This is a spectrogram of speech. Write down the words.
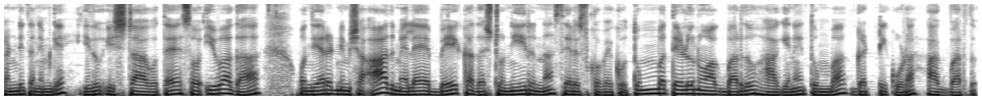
ಖಂಡಿತ ನಿಮಗೆ ಇದು ಇಷ್ಟ ಆಗುತ್ತೆ. ಸೊ ಇವಾಗ ಒಂದು ಎರಡು ನಿಮಿಷ ಆದಮೇಲೆ ಬೇಕಾದಷ್ಟು ನೀರನ್ನು ಸೇರಿಸ್ಕೋಬೇಕು. ತುಂಬ ತೆಳುನೂ ಆಗಬಾರ್ದು ಹಾಗೆಯೇ ತುಂಬ ಗಟ್ಟಿ ಕೂಡ ಆಗಬಾರ್ದು.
